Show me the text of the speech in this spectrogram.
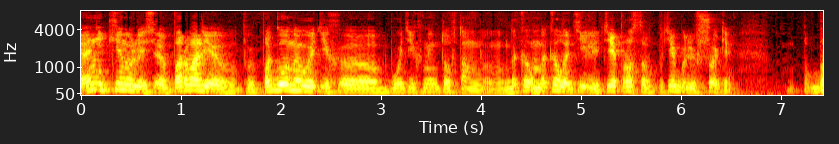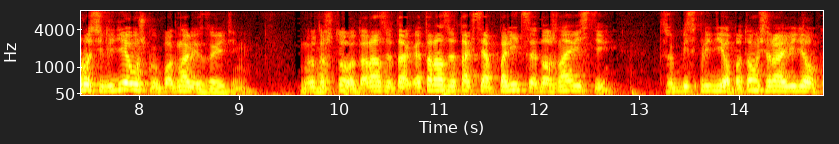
они кинулись, э, порвали п- погоны у этих, э, у этих ментов, там, накол- наколотили, те просто, те были в шоке. Бросили девушку и погнали за этими. Ну это Ну. что, это разве так, это разве так себя полиция должна вести? Это же беспредел. Потом вчера я видел,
